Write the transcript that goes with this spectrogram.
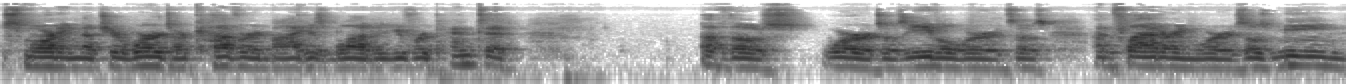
this morning that your words are covered by his blood, that you've repented of those words, those evil words, those unflattering words, those mean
